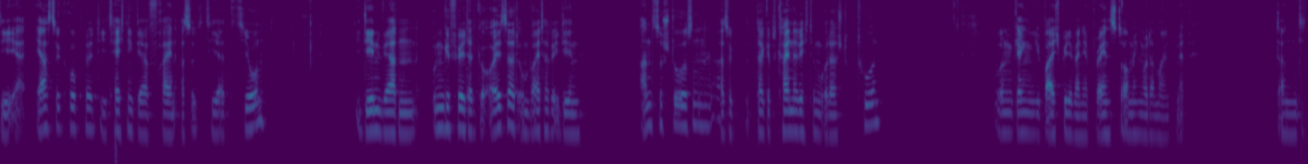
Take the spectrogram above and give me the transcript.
Die erste Gruppe, die Technik der freien Assoziation. Ideen werden ungefiltert geäußert, um weitere Ideen anzustoßen. Also da gibt es keine Richtung oder Strukturen. Und gängige Beispiele wären ja Brainstorming oder Mindmap. Dann, die,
